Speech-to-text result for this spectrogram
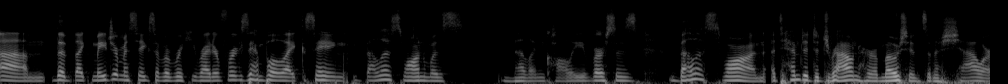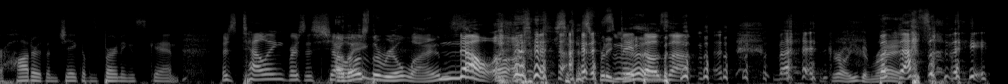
Um, the like major mistakes of a rookie writer, for example, like saying Bella Swan was melancholy versus Bella Swan attempted to drown her emotions in a shower hotter than Jacob's burning skin. There's telling versus showing. Are those the real lines? no, Oh, I was gonna I that's just pretty made good. those up. but Girl, you can write. but that's what they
